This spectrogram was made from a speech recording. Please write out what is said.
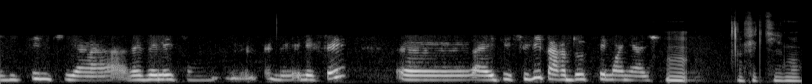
victime qui a révélé son, les, les faits, euh, a été suivi par d'autres témoignages. Mm. Effectivement.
